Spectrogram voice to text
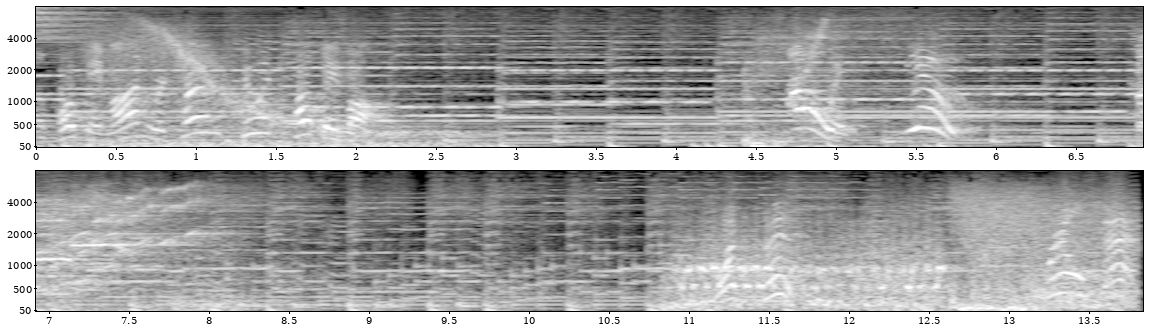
The Pokemon returns to its Pokeball. Oh, it's you! What's this? Drill that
